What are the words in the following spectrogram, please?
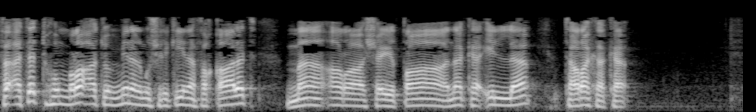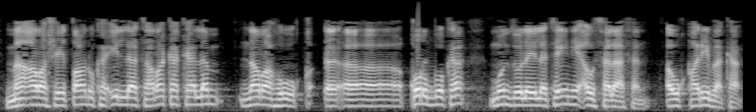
فأتته امرأة من المشركين فقالت ما أرى شيطانك إلا تركك. ما أرى شيطانك إلا تركك لم نره قربك منذ ليلتين أو ثلاثا أو قربك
